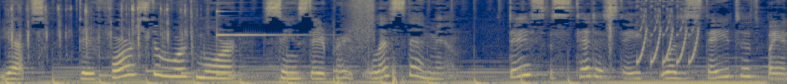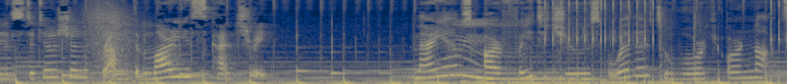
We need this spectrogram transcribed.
yet they're forced to work more since they're paid less than men. This statistic was stated by an institution from the Marie's country. Maryams hmm. are free to choose whether to work or not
